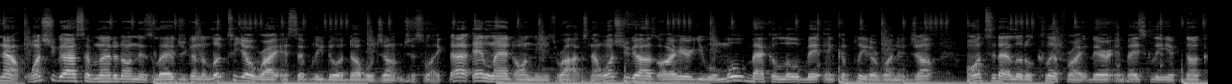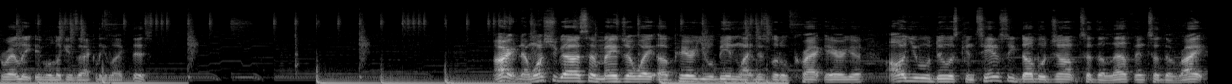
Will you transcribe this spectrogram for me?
Now, once you guys have landed on this ledge, you're gonna look to your right and simply do a double jump just like that and land on these rocks. Now, once you guys are here, you will move back a little bit and complete a running jump onto that little cliff right there. And basically, if done correctly, it will look exactly like this. All right, now once you guys have made your way up here, you will be in like this little crack area. All you will do is continuously double jump to the left and to the right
